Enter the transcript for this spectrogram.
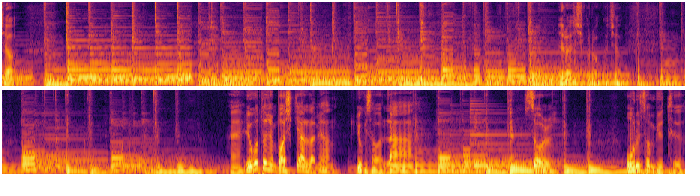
그쵸? 이런 식으로 그쵸? 예, 요것도 좀 멋있게 하려면 여기서 라, 솔, 오른손 뮤트,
